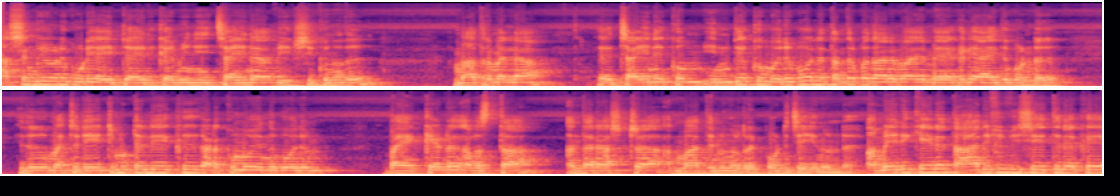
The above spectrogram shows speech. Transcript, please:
ആശങ്കയോട് കൂടിയായിട്ടായിരിക്കാം ഇനി ചൈന വീക്ഷിക്കുന്നത്. മാത്രമല്ല ചൈനയ്ക്കും ഇന്ത്യക്കും ഒരുപോലെ തന്ത്രപ്രധാനമായ മേഖലയായതുകൊണ്ട് ഇത് മറ്റൊരു ഏറ്റുമുട്ടലിലേക്ക് കടക്കുമോ എന്ന് പോലും ഭയക്കേണ്ട അവസ്ഥ അന്താരാഷ്ട്ര മാധ്യമങ്ങൾ റിപ്പോർട്ട് ചെയ്യുന്നുണ്ട്. അമേരിക്കയിലെ താരിഫ് വിഷയത്തിലൊക്കെ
